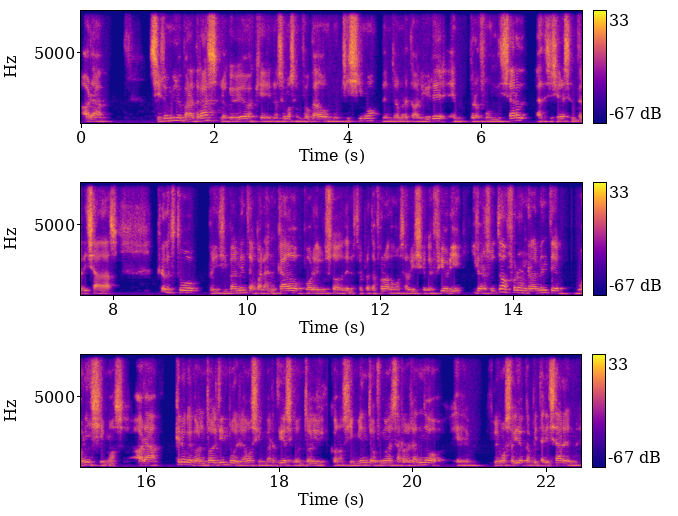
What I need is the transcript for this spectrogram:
Ahora, si yo miro para atrás, lo que veo es que nos hemos enfocado muchísimo dentro del mercado libre en profundizar las decisiones centralizadas Creo que estuvo principalmente apalancado por el uso de nuestra plataforma como servicio que es Fury y los resultados fueron realmente buenísimos. Ahora, creo que con todo el tiempo que llevamos invertidos y con todo el conocimiento que fuimos desarrollando, eh, lo hemos sabido capitalizar en,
